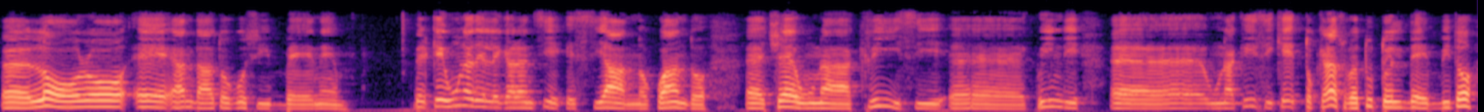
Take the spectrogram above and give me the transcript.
eh, l'oro è andato così bene. Perché una delle garanzie che si hanno quando eh, c'è una crisi, eh, quindi eh, una crisi che toccherà soprattutto il debito,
